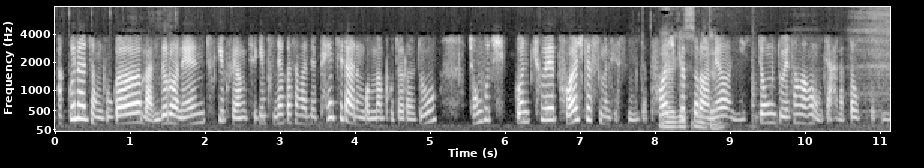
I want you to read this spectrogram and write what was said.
박근혜 정부가 만들어낸 투기 부양책인 분양가 상한제 폐지라는 것만 보더라도 정부 집권 초에 부활시켰으면 됐습니다. 부활시켰더라면 이 정도의 상황은 오지 않았다고 보거든요.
